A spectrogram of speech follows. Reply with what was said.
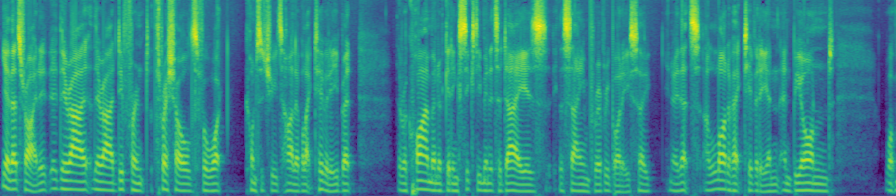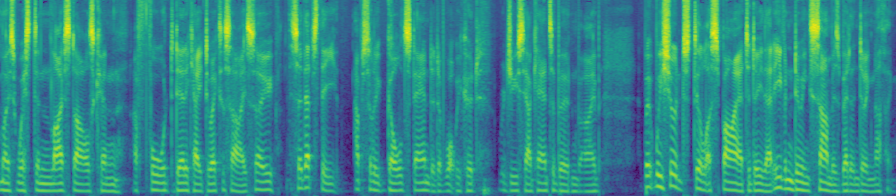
Yeah, that's right. It, it, there are there are different thresholds for what constitutes high level activity, but the requirement of getting 60 minutes a day is the same for everybody. So, you know, that's a lot of activity and, and beyond what most Western lifestyles can afford to dedicate to exercise. So, so that's the absolute gold standard of what we could reduce our cancer burden by. But we should still aspire to do that. Even doing some is better than doing nothing.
